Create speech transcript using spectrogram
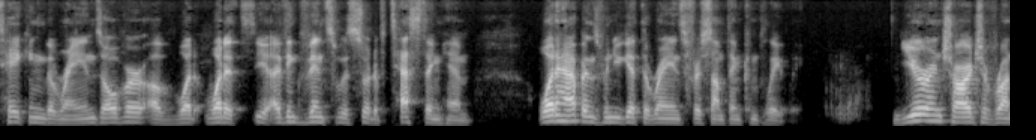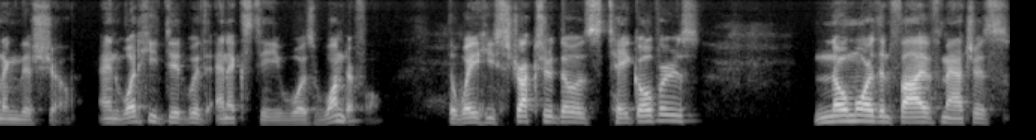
taking the reins over of what what it's yeah, I think Vince was sort of testing him. What happens when you get the reins for something completely? You're in charge of running this show. And what he did with NXT was wonderful. The way he structured those takeovers, no more than five matches.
